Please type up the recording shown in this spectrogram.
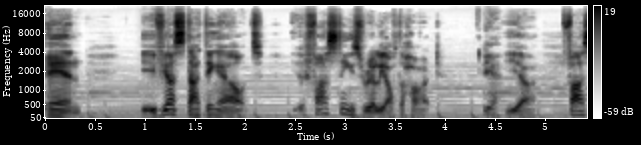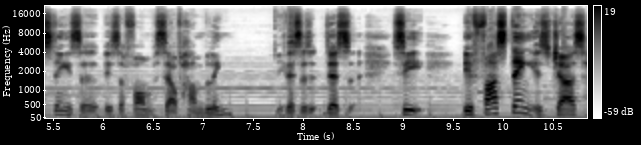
and if you're starting out, fasting is really of the heart. Yeah. Yeah, fasting is a is a form of self humbling. Yes. There's a, there's see, if fasting is just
